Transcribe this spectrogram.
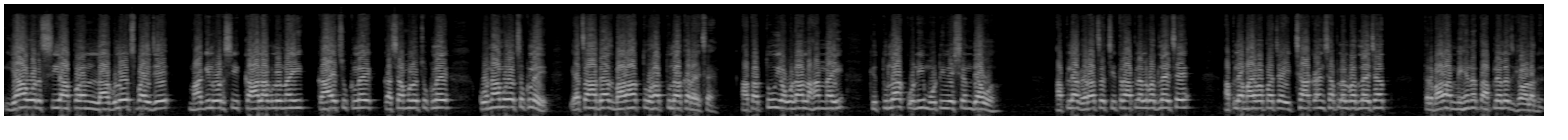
या वर्षी आपण लागलोच पाहिजे. मागील वर्षी का लागलो नाही? काय चुकलंय? कशामुळे चुकलंय? कोणामुळे चुकलंय? याचा अभ्यास बाळा तू हा तुला करायचा आहे. आता तू एवढा लहान नाही की तुला कोणी मोटिवेशन द्यावं. आपल्या घराचं चित्र आपल्याला बदलायचं आहे आपल्या मायबापाच्या इच्छा आकांक्षा आपल्याला बदलायच्यात तर बाळा मेहनत आपल्यालाच घ्यावं लागेल.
